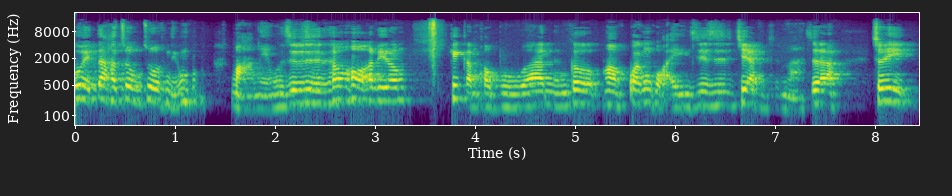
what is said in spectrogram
为大众做牛马牛，是不是？然后啊，你拢去干服务啊，能够哈关怀，就是这样子嘛，是吧？所以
